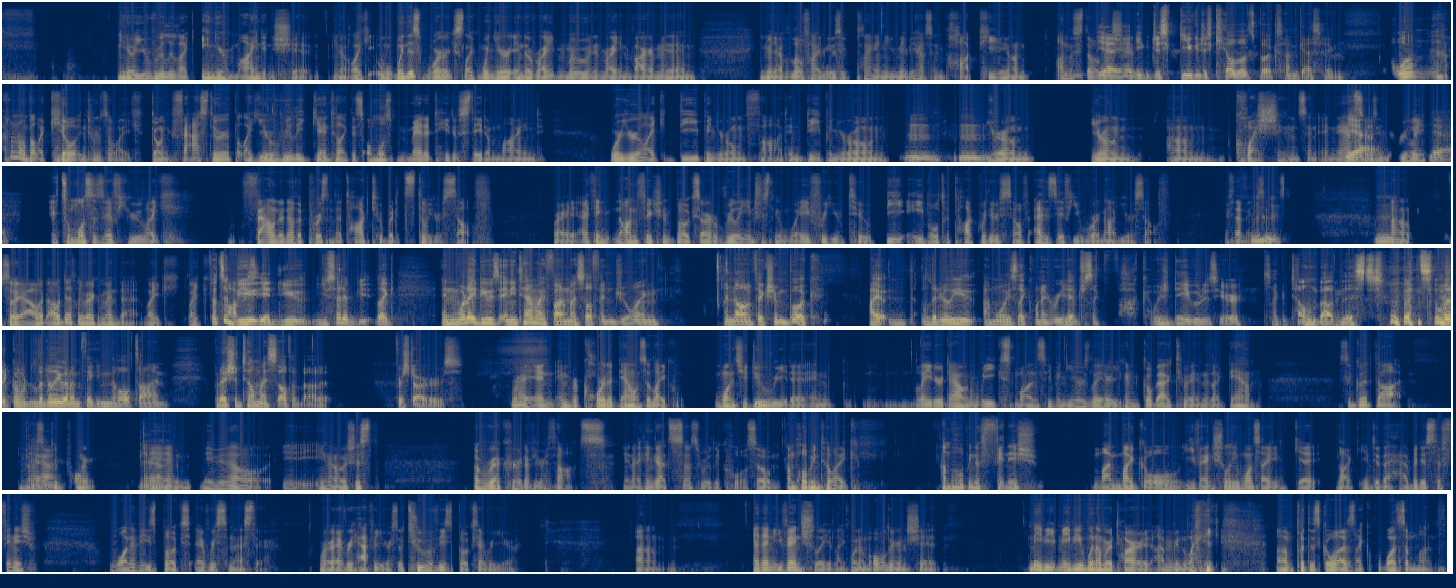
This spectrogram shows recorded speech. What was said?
you know you're really like in your mind and shit you know like when this works like when you're in the right mood and right environment and you know you have lo-fi music playing you maybe have some hot tea on on the stove Yeah. Yeah. You could just you can just kill those books. I'm guessing. well i don't know about like kill in terms of like going faster but like you're really getting to like this almost meditative state of mind where you're like deep in your own thought and deep in your own Mm, mm. your own your own um questions and, and Yeah. answers and really Yeah. it's almost as if you like found another person to talk to but it's still yourself right i think nonfiction books are a really interesting way for you to be able to talk with yourself as if you were not yourself if that makes Mm. sense Mm. um so yeah i would i would definitely recommend that like like That's a beauty. You you said it like, and what I do is anytime I find myself enjoying a nonfiction book, I literally I'm always like when I read it, I'm just like, fuck, I wish David was here so I could tell him about Mm. this. That's Yeah. literally what I'm thinking the whole time. But I should tell myself about it, for starters. right and and record it down so like once you do read it and later down weeks months even years later you can go back to it and it's like damn it's a good thought you know it's Yeah. a good point Yeah. and maybe they'll you know it's just a record of your thoughts and i think that's that's really cool so i'm hoping to like i'm hoping to finish my, my goal eventually once i get like into the habit is to finish one of these books every semester or every half a year so two of these books every year um and then eventually, like when I'm older and shit, maybe maybe when I'm retired, I'm gonna like um put this goal as like once a month,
